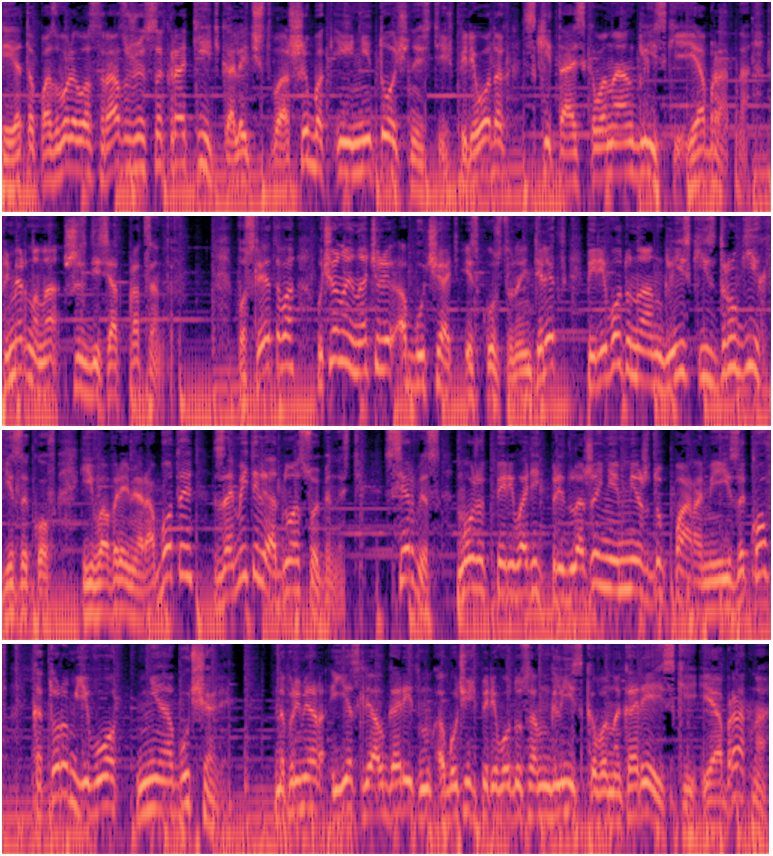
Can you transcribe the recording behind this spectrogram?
и это позволило сразу же сократить количество ошибок и неточностей в переводах с китайского на английский и обратно, примерно на 60%. После этого ученые начали обучать искусственный интеллект переводу на английский из других языков, и во время работы заметили одну особенность. Сервис может переводить предложения между парами языков, которым его не обучали. Например, если алгоритм обучить переводу с английского на корейский и обратно,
